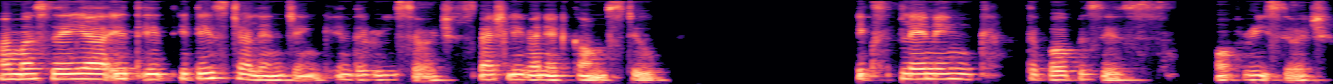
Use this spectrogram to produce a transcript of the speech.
I must say, yeah, it, it, it is challenging in the research, especially when it comes to explaining the purposes of research.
